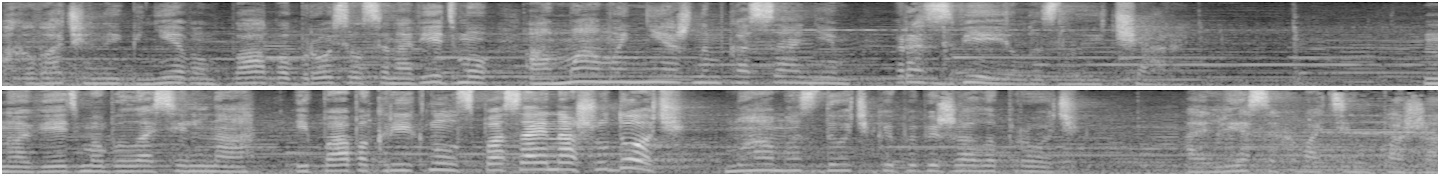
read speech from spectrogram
Охваченный гневом, папа бросился на ведьму, а мама нежным касанием развеяла злые чары. Но ведьма была сильна, и папа крикнул «Спасай нашу дочь!». Мама с дочкой побежала прочь, а лес охватил пожар.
